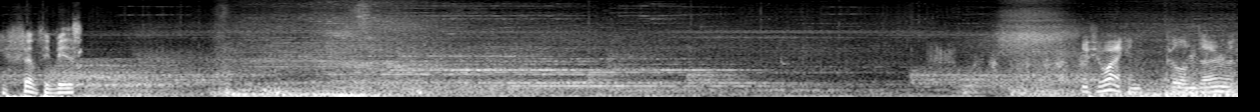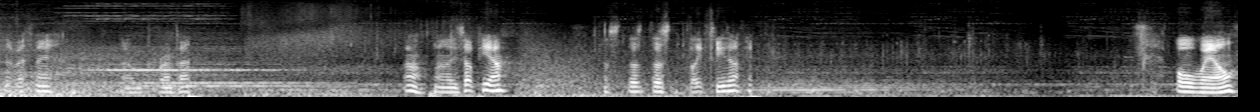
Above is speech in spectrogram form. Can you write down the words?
You filthy biz. If you want, I can pull him down with it with me. Um, run back. Oh, well, he's up here. There's, there's, there's like three up here. Oh well.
